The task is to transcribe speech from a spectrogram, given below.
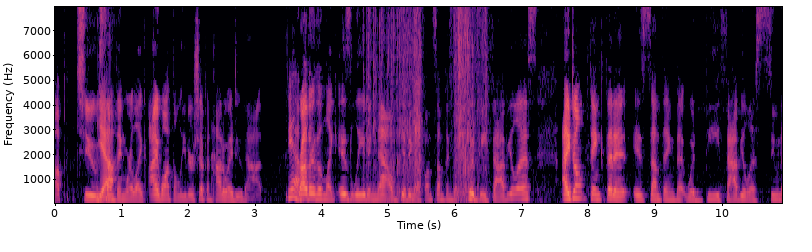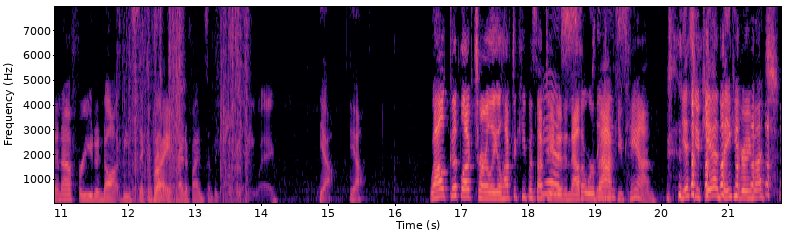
up to Yeah. something where like i want the leadership and how do i do that yeah. rather than like is leaving now giving up on something that could be fabulous i don't think that it is something that would be fabulous soon enough for you to not be sick of it and try to find something else anyway yeah. Yeah. Well good luck charlie you'll have to keep us updated Yes, and now that we're back you can Yes, you can. Thank you very much.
